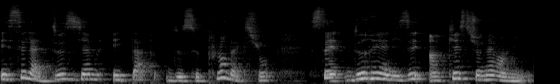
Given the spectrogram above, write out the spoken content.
et c'est la deuxième étape de ce plan d'action, c'est de réaliser un questionnaire en ligne.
